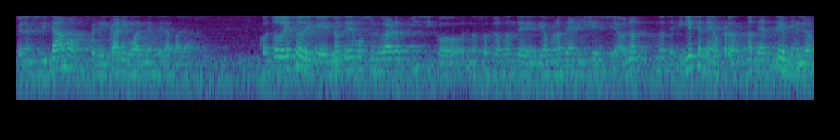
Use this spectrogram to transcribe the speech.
Pero necesitamos predicar igualmente la palabra. Con todo esto de que no tenemos un lugar físico nosotros donde, digamos, no tener iglesia, o no, iglesia tenemos, perdón, no tener templo,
